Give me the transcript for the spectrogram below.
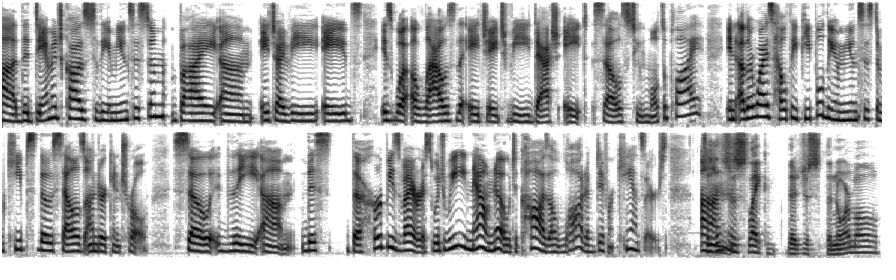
Uh, the damage caused to the immune system by um, HIV AIDS is what allows the HHV 8 cells to multiply. In otherwise healthy people, the immune system keeps those cells under control. So the um, this the herpes virus, which we now know to cause a lot of different cancers. So Um, this is like they're just the normal.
